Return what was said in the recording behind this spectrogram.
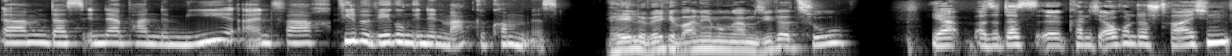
ähm, dass in der Pandemie einfach viel Bewegung in den Markt gekommen ist. Herr Hele, welche Wahrnehmung haben Sie dazu? Ja, also das äh, kann ich auch unterstreichen.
